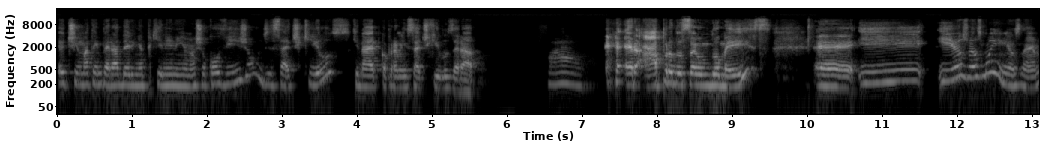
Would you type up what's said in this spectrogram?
eu tinha uma temperadeirinha pequenininha, uma Chocovision de 7 quilos, que na época para mim 7 quilos era Uau era a produção do mês. É, e, e os meus moinhos, né?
